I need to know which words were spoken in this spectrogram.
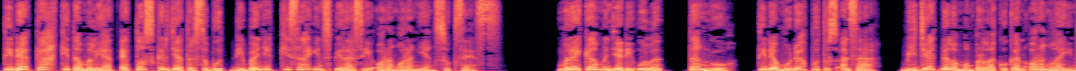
Tidakkah kita melihat etos kerja tersebut di banyak kisah inspirasi orang-orang yang sukses? Mereka menjadi ulet, tangguh, tidak mudah putus asa, bijak dalam memperlakukan orang lain,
